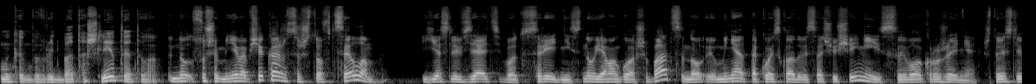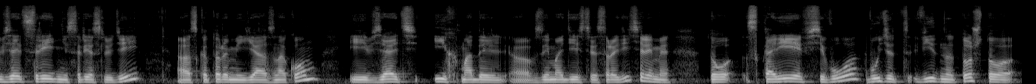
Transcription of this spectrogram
мы как бы вроде бы отошли от этого. Ну, слушай, мне вообще кажется, что в целом если взять вот средний, ну, я могу ошибаться, но у меня такое складывается ощущение из своего окружения, что если взять средний срез людей, а, с которыми я знаком, и взять их модель а, взаимодействия с родителями, то, скорее всего, будет видно то, что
